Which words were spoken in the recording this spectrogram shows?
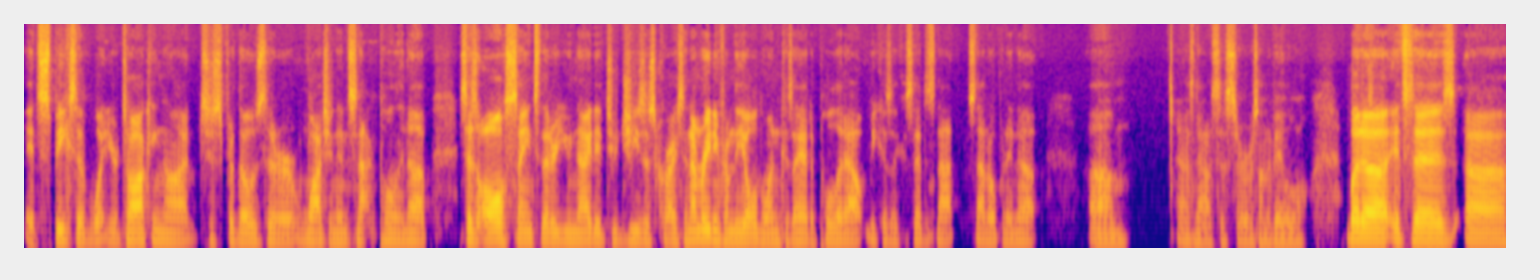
it speaks of what you're talking on just for those that are watching and it's not pulling up. It says all saints that are united to jesus christ and i'm reading from the old one because i had to pull it out because like i said it's not it's not opening up. Um as now it says service unavailable. But uh it says uh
